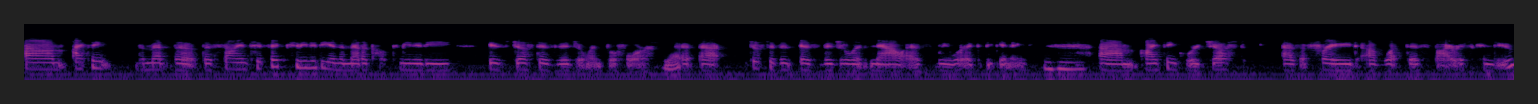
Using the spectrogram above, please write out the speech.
Um, I think the, med- the, the scientific community and the medical community is just as vigilant before, uh, just as, as vigilant now as we were at the beginning. Mm-hmm. Um, I think we're just as afraid of what this virus can do,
